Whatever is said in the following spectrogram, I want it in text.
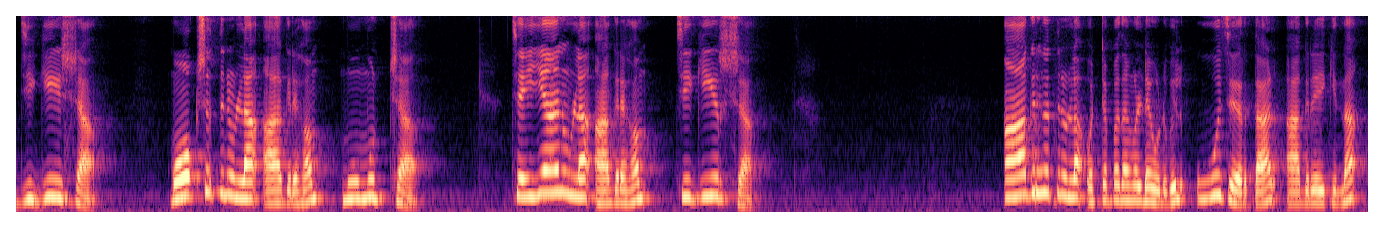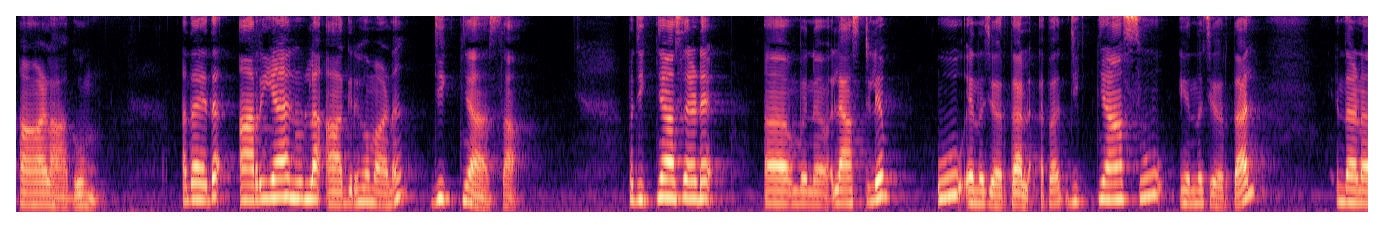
ജിഗീഷ. മോക്ഷത്തിനുള്ള ആഗ്രഹം. മുമുക്ഷ. ചെയ്യാനുള്ള ആഗ്രഹം. ചികീർഷ. ആഗ്രഹത്തിനുള്ള ഒറ്റപ്പദങ്ങളുടെ ഒടുവിൽ ഊ ചേർത്താൽ ആഗ്രഹിക്കുന്ന ആളാകും. അതായത് അറിയാനുള്ള ആഗ്രഹമാണ് ജിജ്ഞാസ. അപ്പോൾ ജിജ്ഞാസയുടെ പിന്നെ ലാസ്റ്റിൽ ഉ എന്ന് ചേർത്താൽ അപ്പം ജിജ്ഞാസു എന്ന് ചേർത്താൽ എന്താണ്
